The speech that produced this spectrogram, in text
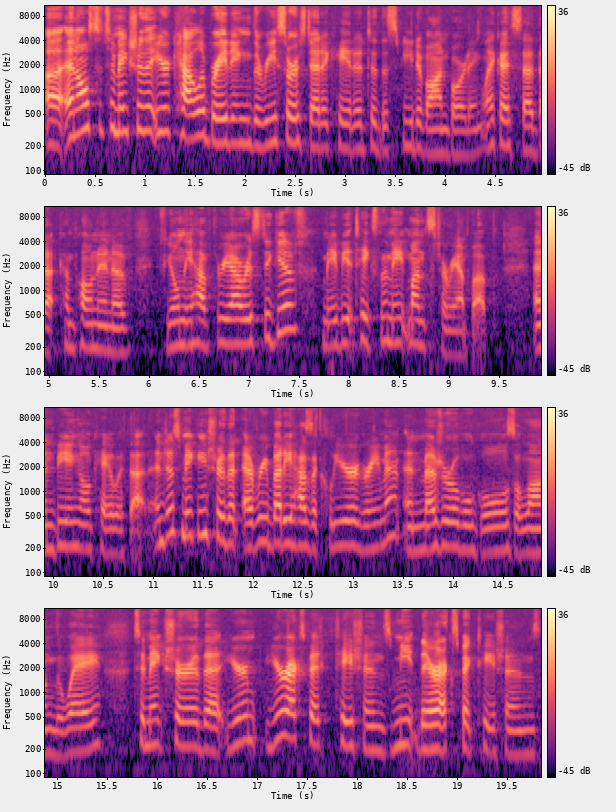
Uh, and also to make sure that you're calibrating the resource dedicated to the speed of onboarding. Like I said, that component of if you only have three hours to give, maybe it takes them eight months to ramp up and being okay with that. And just making sure that everybody has a clear agreement and measurable goals along the way to make sure that your, your expectations meet their expectations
